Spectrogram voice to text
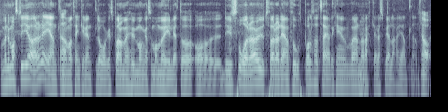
Men det måste ju göra det egentligen ja. om man tänker rent logiskt bara med hur många som har möjlighet och, och det är ju svårare att utföra det än fotboll så att säga. Det kan ju varenda mm. rackare spela egentligen. Ja,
